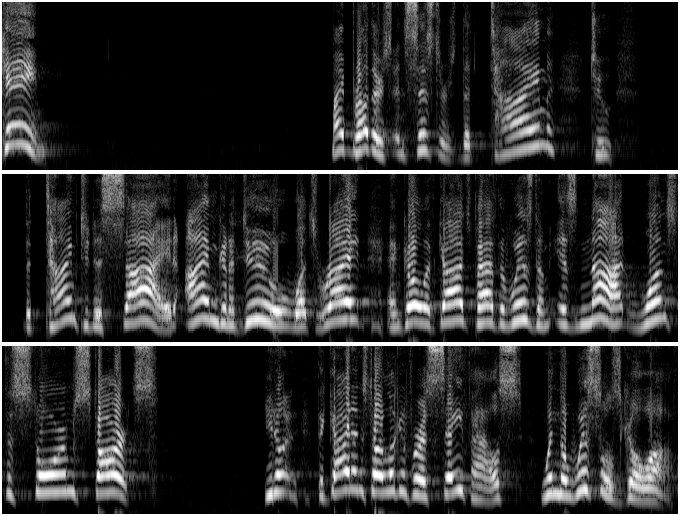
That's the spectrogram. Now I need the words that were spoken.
came. My brothers and sisters, the time to the time to decide I'm going to do what's right and go with God's path of wisdom is not once the storm starts. You know, the guy doesn't start looking for a safe house when the whistles go off.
